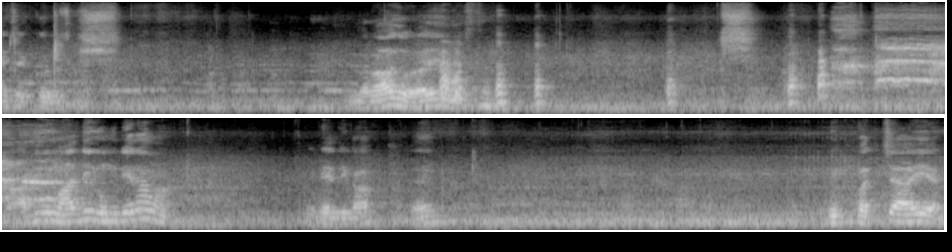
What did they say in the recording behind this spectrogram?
दुनिया चेक करो इसकी नाराज़ हो रहा है मादी मादी घूम रही है ना वहाँ? ये दिखा बच्चा आई है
